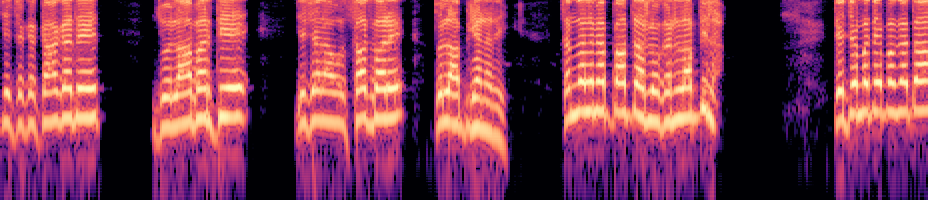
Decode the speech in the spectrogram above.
ज्याच्याकडे कागद आहेत जो लाभार्थी आहे ज्याच्या नाव सातबार आहे तो लाभ घेणार आहे. समजायला मी पाच हजार लोकांना लाभ दिला. त्याच्यामध्ये मग आता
